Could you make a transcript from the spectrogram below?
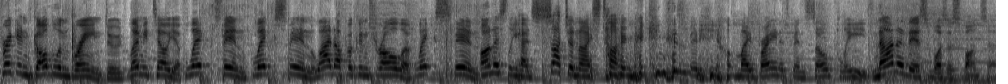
freaking goblin brain, dude, let me tell you, flick, spin, flick, spin, light up a controller, flick, spin. Honestly, had such a nice time making this video. My brain has been so pleased. None of this was a sponsor.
